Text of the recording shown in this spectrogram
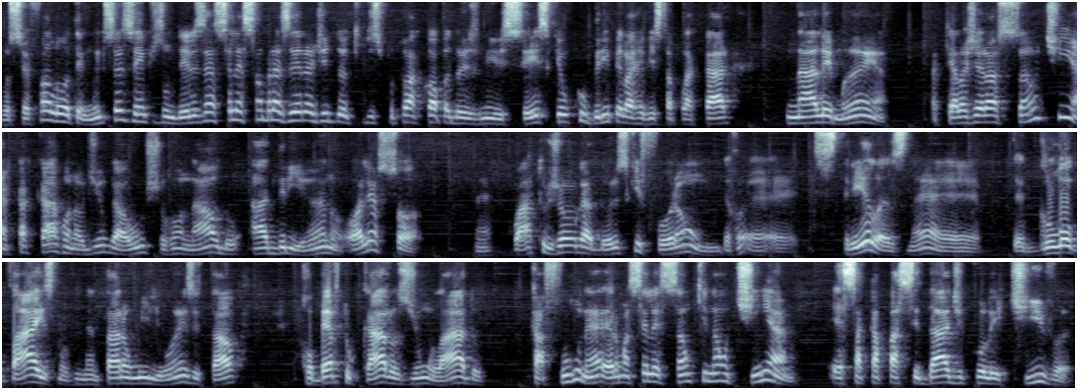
você falou, tem muitos exemplos. Um deles é a seleção brasileira de, que disputou a Copa 2006, que eu cobri pela revista Placar na Alemanha. Aquela geração tinha Kaká, Ronaldinho Gaúcho, Ronaldo, Adriano. Olha só, né, quatro jogadores que foram é, estrelas, né, é, globais, movimentaram milhões e tal. Roberto Carlos de um lado, Cafu, né, era uma seleção que não tinha essa capacidade coletiva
